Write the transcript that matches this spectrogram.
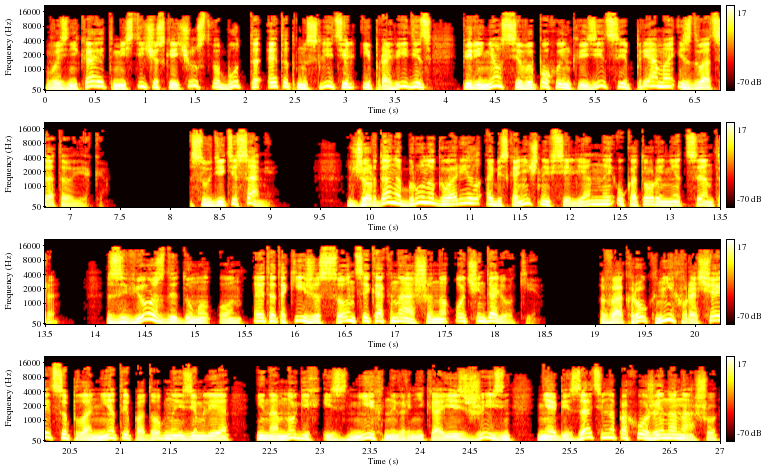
возникает мистическое чувство, будто этот мыслитель и провидец перенесся в эпоху Инквизиции прямо из XX века. Судите сами. Джордано Бруно говорил о бесконечной вселенной, у которой нет центра. Звезды, думал он, это такие же солнца, как наши, но очень далекие. Вокруг них вращаются планеты, подобные Земле, и на многих из них наверняка есть жизнь, не обязательно похожая на нашу,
